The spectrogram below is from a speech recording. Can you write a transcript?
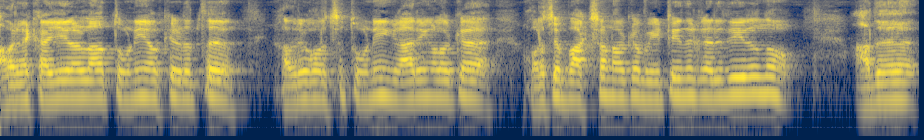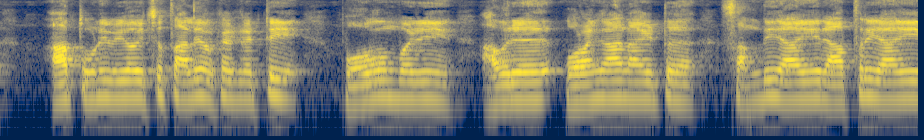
അവരുടെ കയ്യിലുള്ള തുണിയൊക്കെ എടുത്ത് അവർ കുറച്ച് തുണിയും കാര്യങ്ങളൊക്കെ കുറച്ച് ഭക്ഷണമൊക്കെ വീട്ടിൽ നിന്ന് കരുതിയിരുന്നു. അത് ആ തുണി ഉപയോഗിച്ച് തലയൊക്കെ കെട്ടി പോകും വഴി അവർ ഉറങ്ങാനായിട്ട് സന്ധ്യയായി രാത്രിയായി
